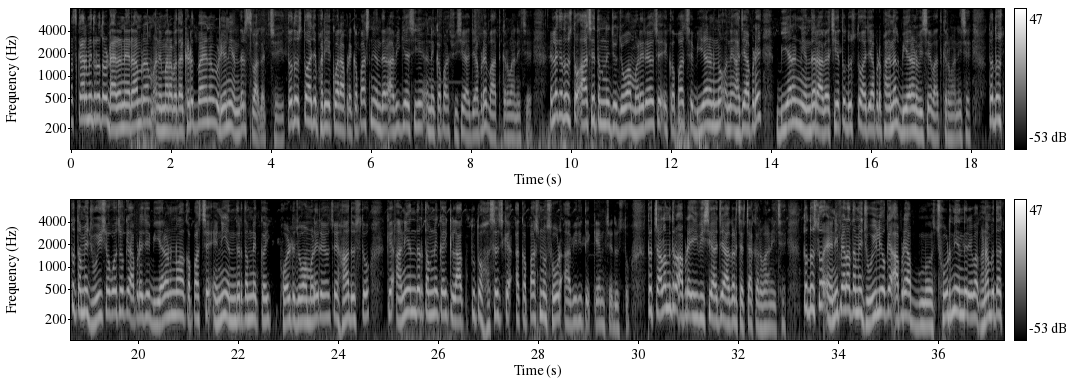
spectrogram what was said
નમસ્કાર મિત્રો, તો ડાયરાને રામ રામ અને મારા બધા ખેડૂત ભાઈઓનો વિડીયોની અંદર સ્વાગત છે. તો દોસ્તો, આજે ફરી એકવાર આપણે કપાસની અંદર આવી ગયા છીએ અને કપાસ વિશે આજે આપણે વાત કરવાની છે. એટલે કે દોસ્તો, આ છે તમને જો જોવા મળી રહ્યો છે, એ કપાસ છે બિયારણનો અને આજે આપણે બિયારણની અંદર આવ્યા છીએ. તો દોસ્તો, આજે આપણે ફાઇનલ બિયારણ વિશે વાત કરવાની છે. તો દોસ્તો, તમે જોઈ શકો છો કે આપણે જે બિયારણનો આ કપાસ છે, એની અંદર તમને કઈ ફોલ્ટ જોવા મળી રહ્યો છે. હા, દોસ્તો, કે આની અંદર તમને કંઈક લાગતું તો હશે જ કે આ કપાસનો છોડ આવી રીતે કેમ છે, દોસ્તો? તો ચાલો મિત્રો, આપણે એ વિશે આજે આગળ ચર્ચા કરવાની છે. તો દોસ્તો, એની પહેલાં તમે જોઈ લો કે આપણે આ છોડની અંદર એવા ઘણા બધા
